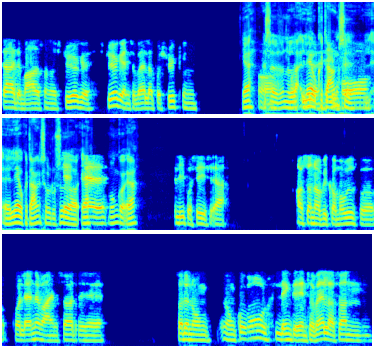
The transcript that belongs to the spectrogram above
der er det meget sådan noget styrke, styrkeintervaller på cyklen. Ja, og, altså sådan en lav kadence, lav kadence, hvor du sidder ja, og ja, munker, ja. Lige præcis, ja. Og så når vi kommer ud på, på landevejen, så er det, så er det nogle, nogle gode længde intervaller, sådan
